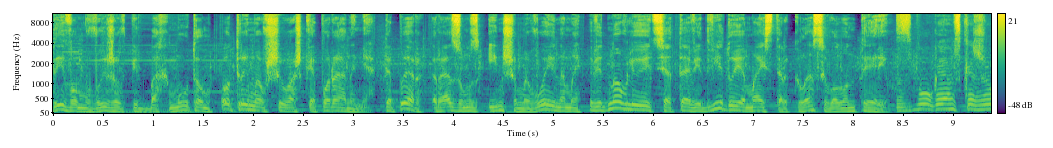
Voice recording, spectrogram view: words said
Дивом вижив під Бахмутом, отримавши важке поранення. Тепер разом з іншими воїнами відновлюється та відвідує майстер-класи волонтерів. Збоку я вам скажу,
